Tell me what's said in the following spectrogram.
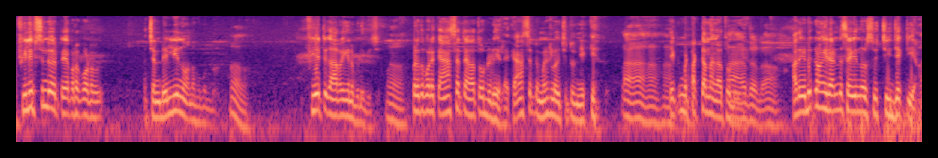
ഫിലിപ്സിന്റെ ഒരു ടേപ്പ് റെക്കോർഡർ അച്ഛൻ ഡൽഹിയിൽ നിന്ന് വന്നപ്പോൾ ആ. ഫിയറ്റ് കാർ ഇങ്ങനെ പിടിപ്പിച്ച്. ഇപ്പോഴത്തെ പോലെ കാസറ്റ് അകത്തോട്ട് ഇടിയല്ല? കാസറ്റ് മേളിൽ വെച്ചിട്ട് ഞെക്കി. ആ ആ ആ ആ. ഞെക്കുമ്പോൾ ടക്കെന്ന് അകത്തോട്ട് അത് എടുക്കണമെങ്കിൽ രണ്ട് സൈഡിൽ നിന്ന് ഒരു സ്വിച്ച് ഇജക്ട് ചെയ്യണം.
